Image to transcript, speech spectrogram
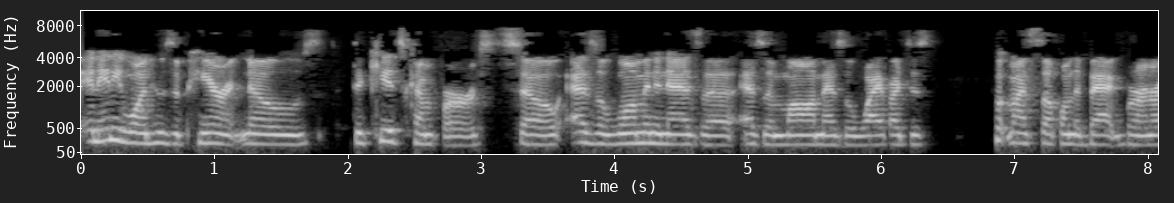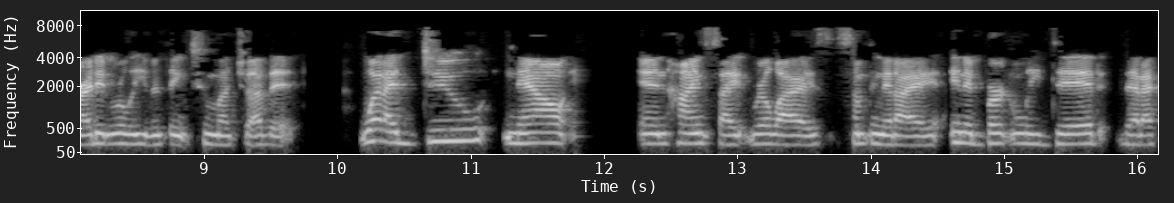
And anyone who's a parent knows the kids come first. So as a woman and as a, as a mom, as a wife, I just put myself on the back burner. I didn't really even think too much of it. What I do now in hindsight realize something that I inadvertently did that I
